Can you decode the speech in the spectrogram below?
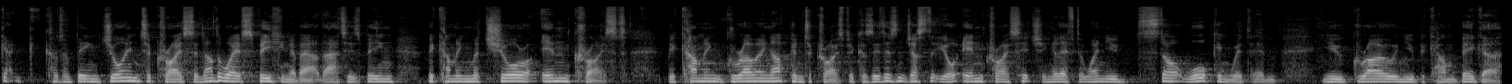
kind of being joined to Christ. Another way of speaking about that is being becoming mature in Christ, becoming growing up into Christ, because it isn't just that you're in Christ hitching a lift, and when you start walking with Him, you grow and you become bigger.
